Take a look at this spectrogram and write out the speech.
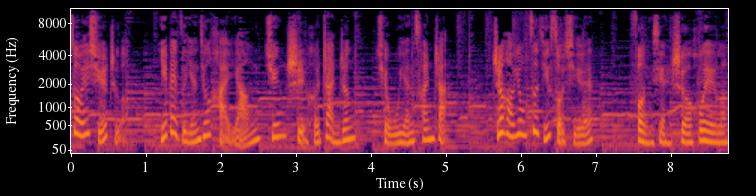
作为学者，一辈子研究海洋、军事和战争，却无缘参战，只好用自己所学。”奉献社会了。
